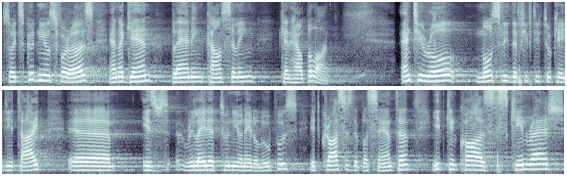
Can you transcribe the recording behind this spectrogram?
So it's good news for us, and again, planning, counseling can help a lot. Anti-Ro, mostly the 52 KD type, uh, is related to neonatal lupus. It crosses the placenta. It can cause skin rash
